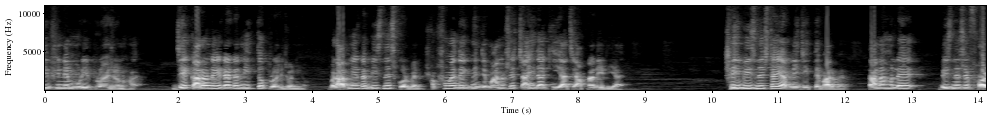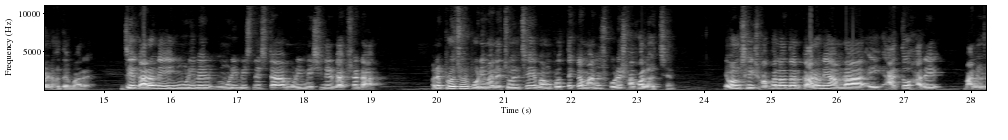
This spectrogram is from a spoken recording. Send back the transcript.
টিফিনে মুড়ির প্রয়োজন হয়। যে কারণে এটা একটা নিত্য প্রয়োজনীয়। এবার আপনি একটা বিজনেস করবেন, সবসময় দেখবেন যে মানুষের চাহিদা কি আছে আপনার এরিয়ায়। সেই বিজনেসটাই আপনি জিততে পারবেন। তা না হলে বিজনেসে ফল্ট হতে পারে। যে কারণে এই মুড়ি মুড়ি বিজনেসটা মুড়ি মেশিনের ব্যবসাটা মানে প্রচুর পরিমাণে চলছে এবং প্রত্যেকটা মানুষ করে সফল হচ্ছেন। এবং সেই সফলতার কারণে আমরা এই এত হারে মানুষ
